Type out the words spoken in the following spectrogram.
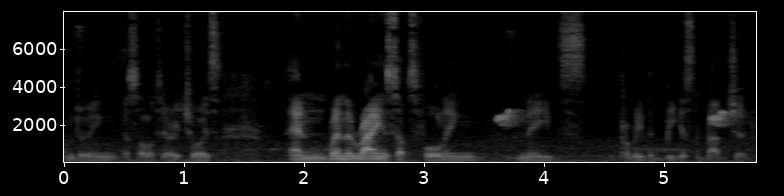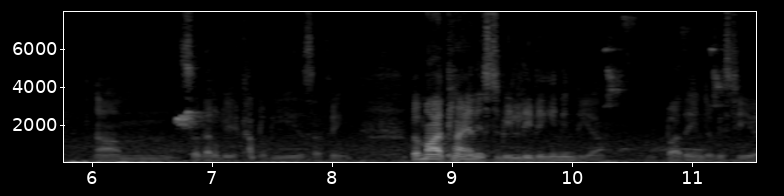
I'm doing a solitary choice, and when the rain stops falling, needs probably the biggest budget. Um, so that'll be a couple of years, I think. But my plan is to be living in India by the end of this year.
